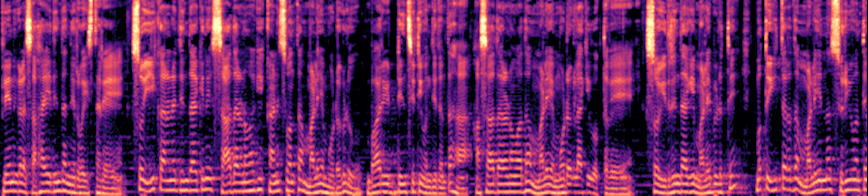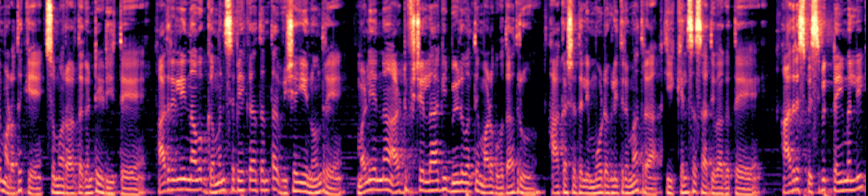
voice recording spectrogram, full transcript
ಪ್ಲೇನ್ಗಳ ಸಹಾಯದಿಂದ ನಿರ್ವಹಿಸ್ತಾರೆ. ಸೊ, ಈ ಕಾರಣದಿಂದಾಗಿನೇ ಸಾಧಾರಣವಾಗಿ ಕಾಣಿಸುವಂತಹ ಮಳೆಯ ಮೋಡಗಳು ಭಾರಿ ಡೆನ್ಸಿಟಿ ಹೊಂದಿದಂತಹ ಅಸಾಧಾರಣವಾದ ಮಳೆಯ ಮೋಡಗಳಾಗಿ ಹೋಗ್ತವೆ. ಸೊ, ಇದರಿಂದಾಗಿ ಮಳೆ ಬೀಳುತ್ತೆ ಮತ್ತು ಈ ತರದ ಮಳೆಯನ್ನ ಸುರಿಯುವಂತೆ ಮಾಡೋದಕ್ಕೆ ಸುಮಾರು ಅರ್ಧ ಗಂಟೆ ಹಿಡಿಯುತ್ತೆ. ಆದ್ರೆ ಇಲ್ಲಿ ನಾವು ಗಮನಿಸಬೇಕಾದಂತ ವಿಷಯ ಏನು ಅಂದ್ರೆ, ಮಳೆಯನ್ನ ಆರ್ಟಿಫಿಷಿಯಲ್ ಆಗಿ ಬೀಳುವಂತೆ ಮಾಡಬಹುದಾದ್ರೂ ಆಕಾಶದಲ್ಲಿ ಮೋಡಗಳಿದ್ರೆ ಮಾತ್ರ ಈ ಕೆಲಸ ಸಾಧ್ಯವಾಗುತ್ತೆ. ಆದರೆ ಸ್ಪೆಸಿಫಿಕ್ ಟೈಮಲ್ಲಿ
